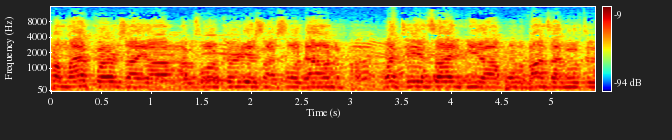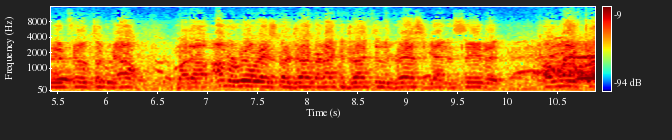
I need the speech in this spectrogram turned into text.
up on lap cars, I uh, I was a little courteous and I slowed down went to the inside and he uh, pulled the banzai move to the infield, took me out. But uh, I'm a real race car driver and I can drive through the grass again and save it. Unlike uh,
